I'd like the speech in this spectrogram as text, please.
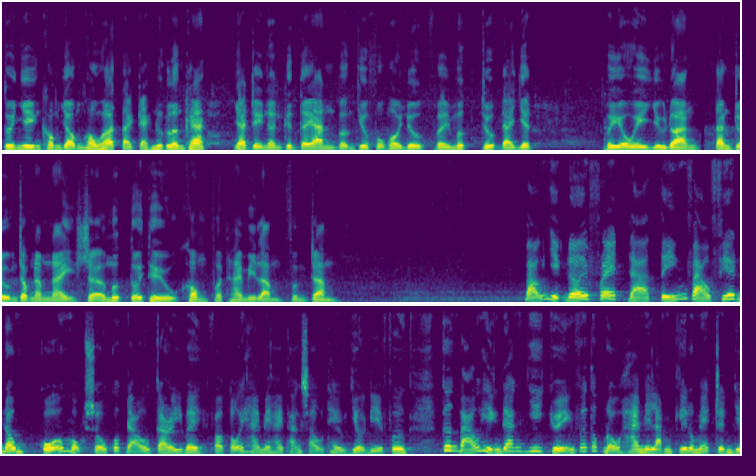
Tuy nhiên, không giống hầu hết tại các nước lớn khác, giá trị nền kinh tế Anh vẫn chưa phục hồi được về mức trước đại dịch. BOE dự đoán tăng trưởng trong năm nay sẽ ở mức tối thiểu 0,25%. Bão nhiệt đới Fred đã tiến vào phía đông của một số quốc đảo Caribe vào tối 22 tháng 6 theo giờ địa phương. Cơn bão hiện đang di chuyển với tốc độ 25 km h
